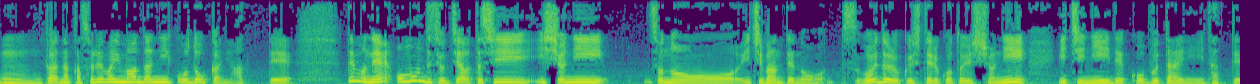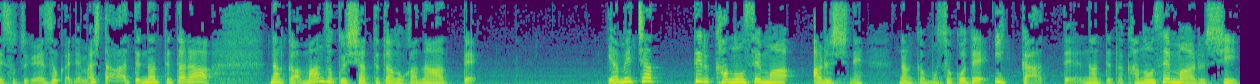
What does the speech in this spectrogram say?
うん。が、なんかそれは未だにこうどっかにあって、でもね、思うんですよ。じゃあ私一緒にその、一番手の、すごい努力してる子と一緒に、1、2でこう舞台に立って卒業演奏会出ましたってなってたら、なんか満足しちゃってたのかなって。やめちゃってる可能性もあるしね。なんかもうそこでいっかってなってた可能性もあるし、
